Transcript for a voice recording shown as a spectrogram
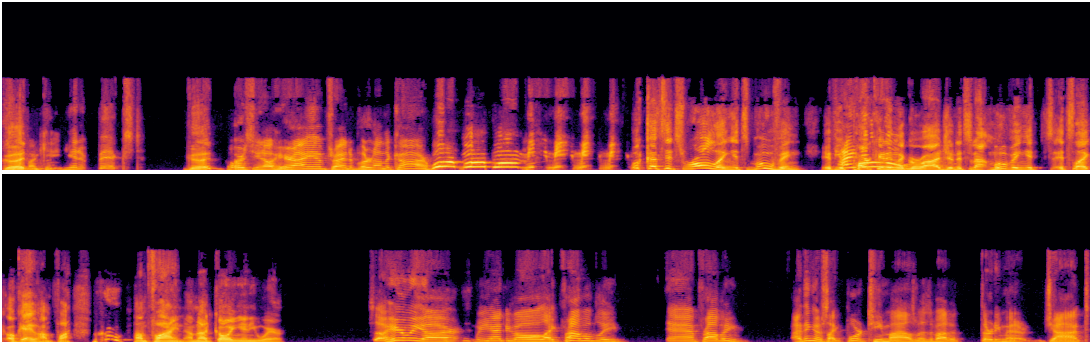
Good. If I can't get it fixed. Good. Of course, you know, here I am trying to put it on the car. Whoop, whoop, whoop, me, me, me, me. Well, because it's rolling, it's moving. If you park it in the garage and it's not moving, it's it's like okay, I'm fine. I'm fine. I'm not going anywhere. So here we are. We had to go like probably, yeah, probably, I think it was like 14 miles, but it was about a 30 minute jaunt.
